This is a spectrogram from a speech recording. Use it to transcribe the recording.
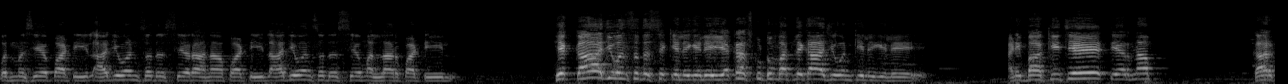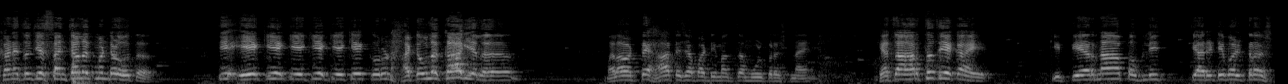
पद्मसिंह पाटील आजीवन सदस्य राणा पाटील आजीवन सदस्य मल्हार पाटील हे का आजीवन सदस्य केले गेले? एकाच कुटुंबातले का आजीवन केले गेले? आणि बाकीचे तेरणा कारखान्याचं जे संचालक मंडळ होतं ते एक एक एक एक एक एक करून हटवलं का गेलं? मला वाटतंय हा त्याच्या पाठीमागचा मूळ प्रश्न आहे. याचा अर्थच एक आहे की तेरणा पब्लिक चॅरिटेबल ट्रस्ट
